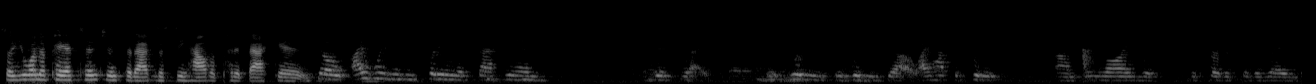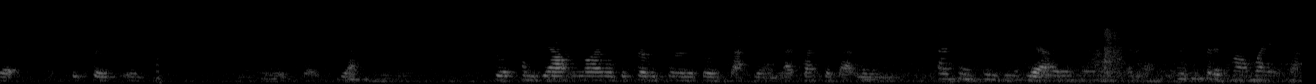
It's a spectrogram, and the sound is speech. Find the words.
So you want to pay attention to that to see how to put it back in. So I wouldn't be putting this back in this way. It wouldn't, it wouldn't go. I have to put it, um, in line with the curvature, the way that the trach is, is yeah. So it comes out in line with the curvature and it goes back in. That, that's what that means. I see the. Yeah. as well. So if you put it the wrong way, it's not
